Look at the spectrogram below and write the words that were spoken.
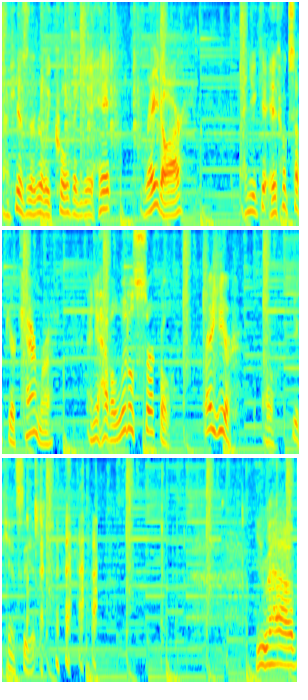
Now, here's the really cool thing. You hit radar and you get, it hooks up your camera and you have a little circle right here. Oh, you can't see it. you have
